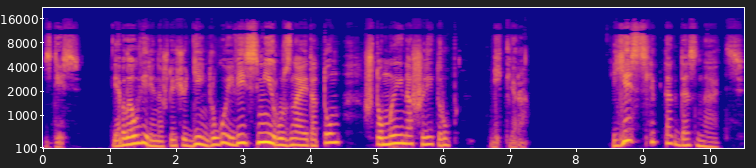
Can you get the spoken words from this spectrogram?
здесь. Я была уверена, что еще день-другой весь мир узнает о том, что мы нашли труп Гитлера. Если б тогда знать,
